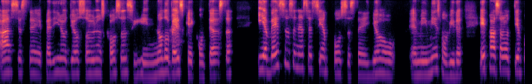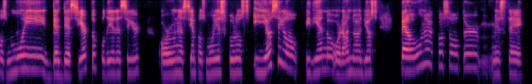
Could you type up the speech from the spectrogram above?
has este, pedido Dios unas cosas y no lo ves que contesta. Y a veces en esos tiempos, este, yo en mi misma vida he pasado tiempos muy de desierto, podría decir, o unos tiempos muy oscuros, y yo sigo pidiendo, orando a Dios, pero una cosa otra, este,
